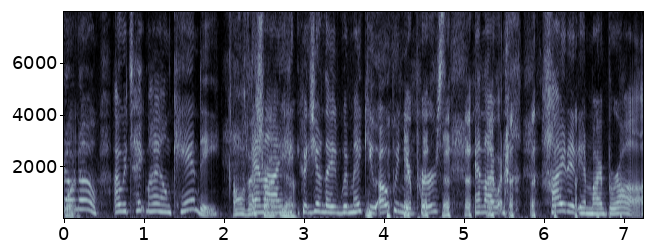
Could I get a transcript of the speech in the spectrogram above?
no, What? no. I would take my own candy. Oh, that's and right, I, yeah. Because you know they would make you open your purse, and I would hide it in my bra.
